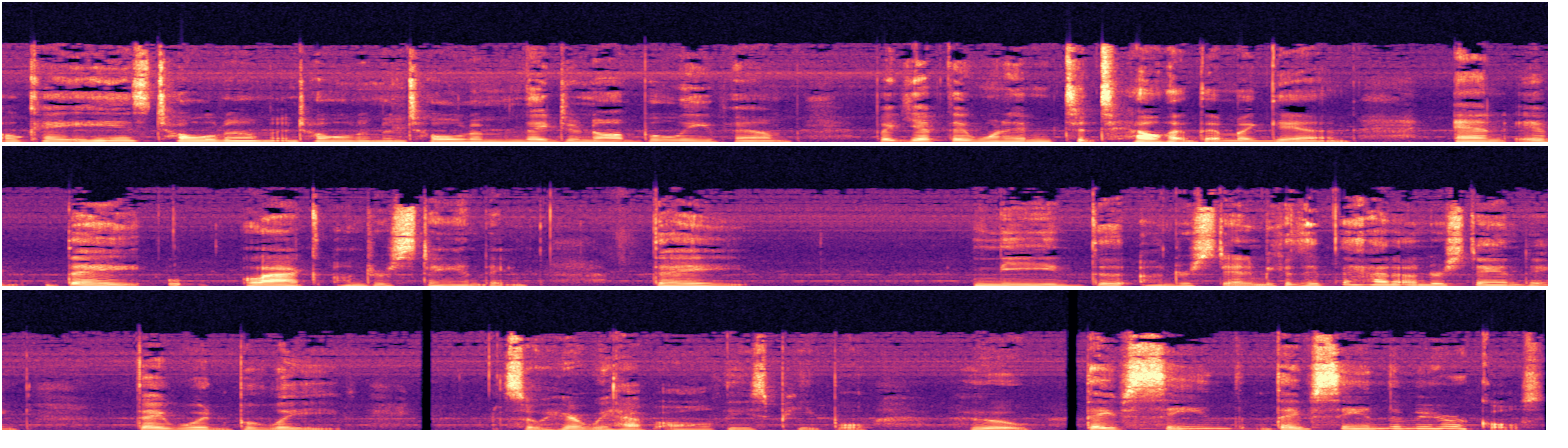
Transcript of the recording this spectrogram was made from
Okay, he has told them and told them and told them, and they do not believe him, but yet they want him to tell them again. And if they lack understanding, they need the understanding because if they had understanding, they would believe. So here we have all these people who they've seen they've seen the miracles,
